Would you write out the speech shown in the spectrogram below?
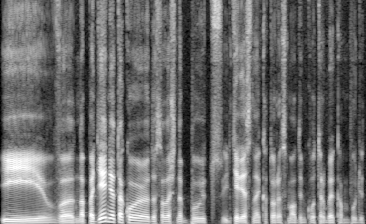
и в нападение такое достаточно будет интересное, которое с молодым квотербеком будет.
